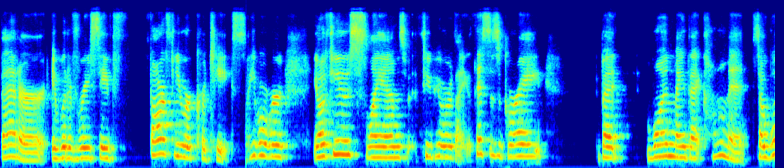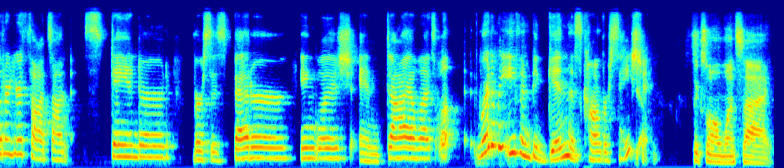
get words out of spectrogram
better, it would have received far fewer critiques. People were, you know, a few slams, a few people were like, this is great. But one made that comment. So, what are your thoughts on standard versus better English and dialects? Well, where do we even begin this conversation? Yeah. Six on one side,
